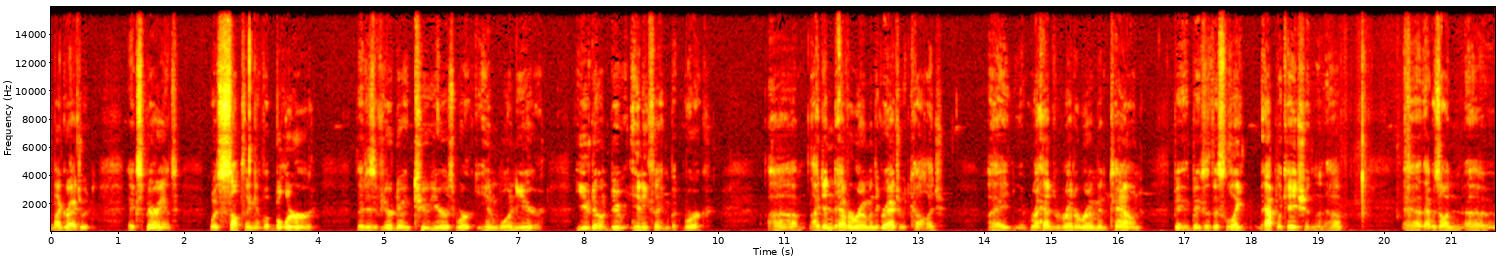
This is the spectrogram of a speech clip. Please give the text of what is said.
My graduate experience was something of a blur that is, if you're doing two years' work in one year, you don't do anything but work. Uh, I didn't have a room in the graduate college. I had to rent a room in town because of this late application. Uh, uh, that was on uh,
